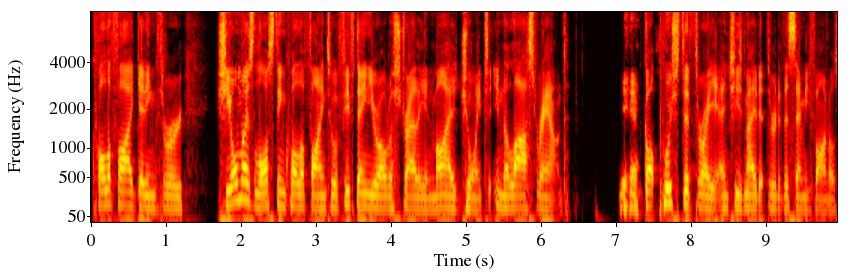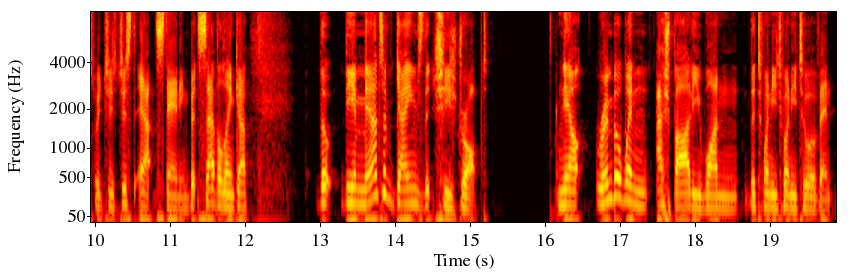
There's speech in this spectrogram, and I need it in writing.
Qualify getting through. She almost lost in qualifying to a 15 year old Australian, Maya Joint, in the last round yeah. got pushed to three, and she's made it through to the semifinals, which is just outstanding. But Sabalenka, the the amount of games that she's dropped. Now, remember when Ash Barty won the 2022 event?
